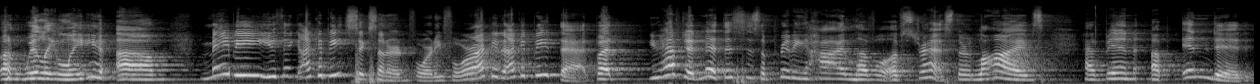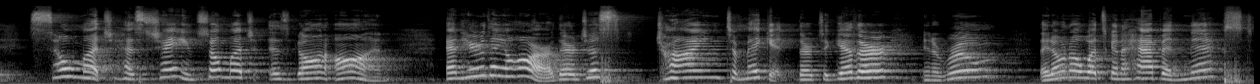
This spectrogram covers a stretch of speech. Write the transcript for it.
unwillingly, um, maybe you think I could beat 644. I could, I could beat that. But you have to admit, this is a pretty high level of stress. Their lives have been upended. So much has changed, so much has gone on. And here they are. They're just trying to make it. They're together in a room. They don't know what's going to happen next.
